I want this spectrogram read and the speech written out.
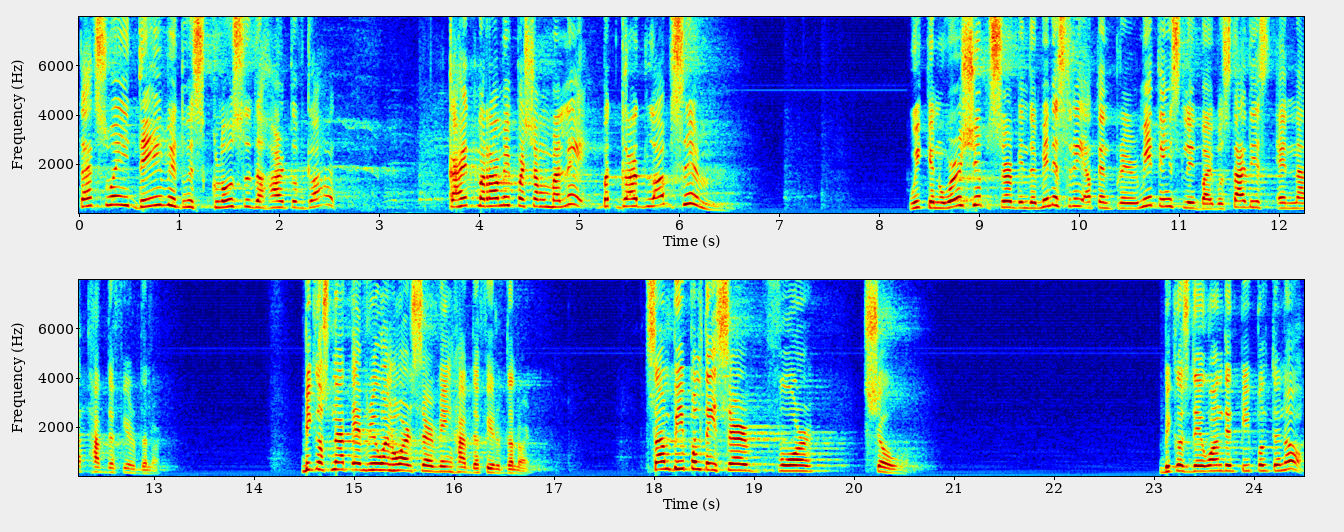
that's why David was close to the heart of God. Kahit marami pa siyang mali, but God loves him. We can worship, serve in the ministry, attend prayer meetings, lead Bible studies, and not have the fear of the Lord. Because not everyone who are serving have the fear of the Lord. Some people they serve for show. Because they wanted people to know.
